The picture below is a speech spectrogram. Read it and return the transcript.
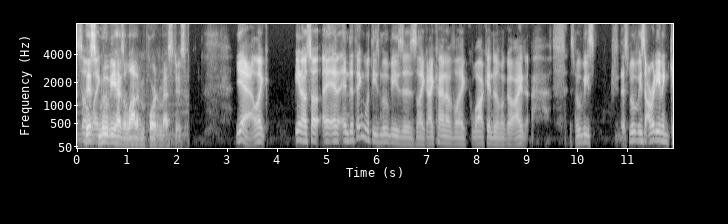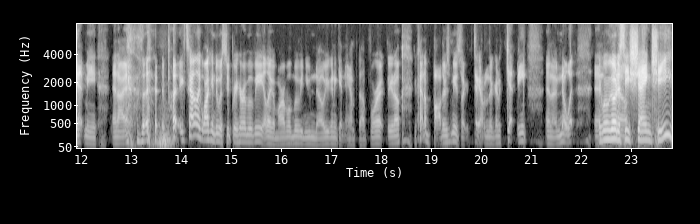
so this like, movie has a lot of important messages. yeah like you know so and, and the thing with these movies is like i kind of like walk into them and go i this movie's this movie's already gonna get me and i but it's kind of like walking into a superhero movie like a marvel movie and you know you're gonna get amped up for it you know it kind of bothers me it's like damn they're gonna get me and i know it like and, when we go to know, see Shang Chi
